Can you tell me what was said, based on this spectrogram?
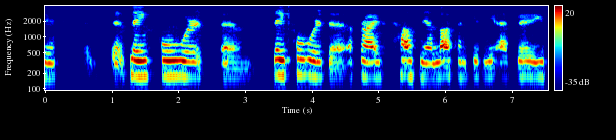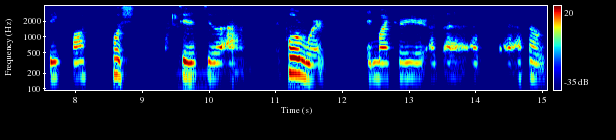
uh, playing forward, um, played forward uh, a prize helped me a lot and gave me a very big push to to um, forward in my career as a, a, a poet.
